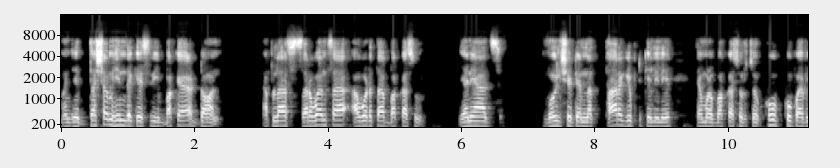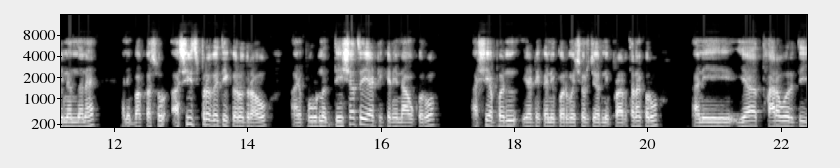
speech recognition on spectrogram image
म्हणजे दशम हिंद केसरी बक्या डॉन. आपला सर्वांचा आवडता बकासूर. याने आज मोहिल शेट यांना थार गिफ्ट केलेली आहे. त्यामुळे बकासूरचं खूप खूप अभिनंदन आहे. आणि बकासूर अशीच प्रगती करत राहू आणि पूर्ण देशाचं या ठिकाणी नाव करू. अशी आपण या ठिकाणी परमेश्वर चरणी प्रार्थना करू. आणि या थारवरती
